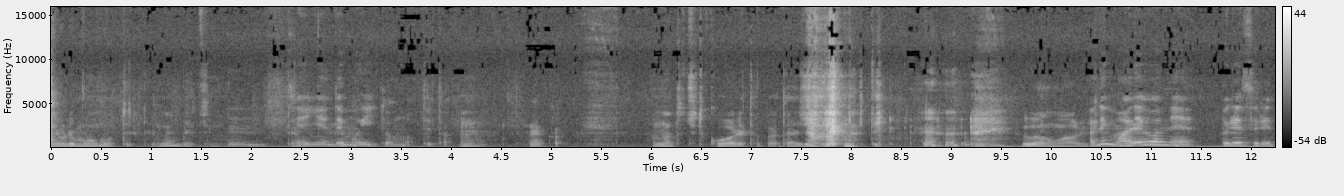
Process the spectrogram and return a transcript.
俺も思ってるけどね別うにん1000円でもいいと思ってた。うんなんかあの後ちょっと壊れたから大丈夫かなっていう。不安はあるけど。あでもあれはねブレスレッ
